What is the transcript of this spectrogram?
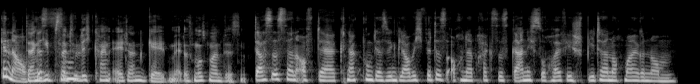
Genau. Dann gibt's zum- natürlich kein Elterngeld mehr, das muss man wissen. Das ist dann oft der Knackpunkt. Deswegen glaube ich, wird es auch in der Praxis gar nicht so häufig später nochmal genommen.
